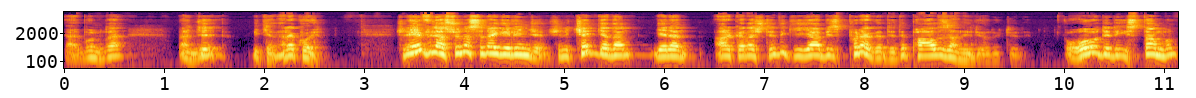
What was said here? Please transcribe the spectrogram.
Yani bunu da bence bir kenara koyun. Şimdi enflasyona sıra gelince, şimdi Çekya'dan gelen arkadaş dedi ki ya biz Praga dedi pahalı zannediyorduk dedi. O dedi İstanbul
